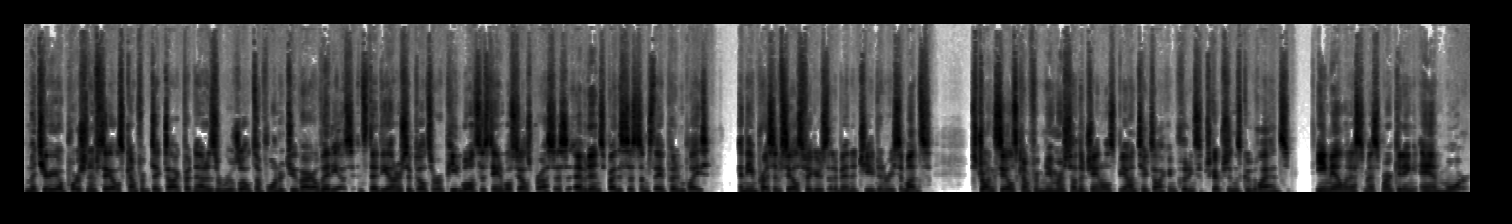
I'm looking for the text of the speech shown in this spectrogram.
A material portion of sales come from TikTok, but not as a result of one or two viral videos. Instead, the owners have built a repeatable and sustainable sales process evidenced by the systems they have put in place and the impressive sales figures that have been achieved in recent months. Strong sales come from numerous other channels beyond TikTok, including subscriptions, Google Ads, email and SMS marketing, and more.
